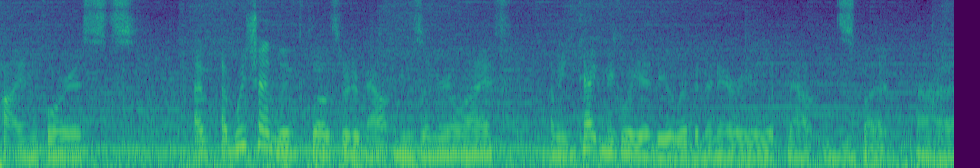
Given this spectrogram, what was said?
pine forests. I, I, wish I lived closer to mountains in real life. I mean, technically I do live in an area with mountains, but uh,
